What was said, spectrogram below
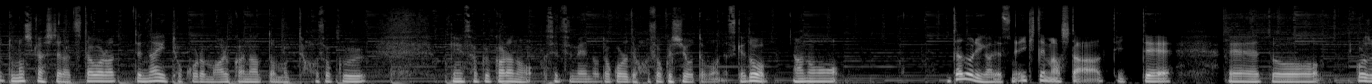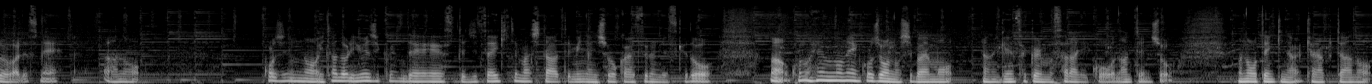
ょっともしかしたら伝わってないところもあるかなと思って補足、原作からの説明のところで補足しようと思うんですけど、あの、虎杖がですね、生きてましたって言って、えっ、ー、と、五条がですね、あの、個人の虎杖裕二君ですって実は生きてましたってみんなに紹介するんですけど、まあ、この辺のね、五条の芝居もあの原作よりもさらにこう、なんて言うんでしょう、能天気なキャラクターの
